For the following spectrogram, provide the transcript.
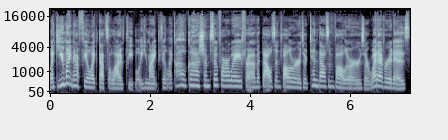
Like, you might not feel like that's a lot of people. You might feel like, oh gosh, I'm so far away from a thousand followers or 10,000 followers or whatever it is.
